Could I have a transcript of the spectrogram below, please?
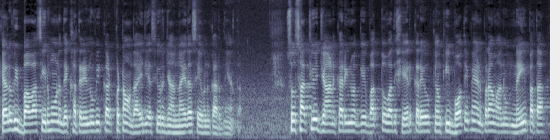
ਕਹਿ ਲਓ ਵੀ ਬਵਾਸੀਰ ਹੋਣ ਦੇ ਖਤਰੇ ਨੂੰ ਵੀ ਘਟ- ਘਟਾਉਂਦਾ ਹੈ ਜੇ ਅਸੀਂ ਰੋਜ਼ਾਨਾ ਇਹਦਾ ਸੇਵਨ ਕਰਦੇ ਹਾਂ ਤਾਂ। ਸੋ ਸਾਥੀਓ ਇਹ ਜਾਣਕਾਰੀ ਨੂੰ ਅੱਗੇ ਵੱਧ ਤੋਂ ਵੱਧ ਸ਼ੇਅਰ ਕਰਿਓ, ਕਿਉਂਕਿ ਬਹੁਤੇ ਭੈਣ ਭਰਾਵਾਂ ਨੂੰ ਨਹੀਂ ਪਤਾ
